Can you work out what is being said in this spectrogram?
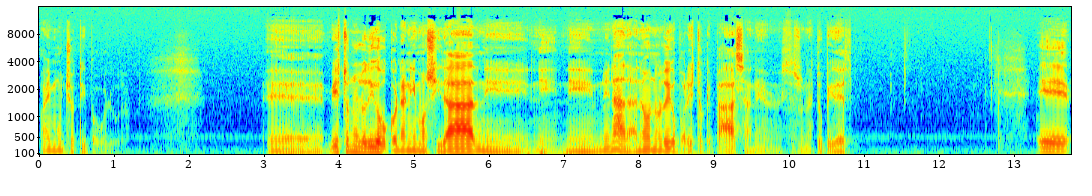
Hay mucho tipo boludo. Eh, y esto no lo digo con animosidad ni, ni, nada, ¿no? no lo digo por esto que pasa, eso es una estupidez. Eh,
